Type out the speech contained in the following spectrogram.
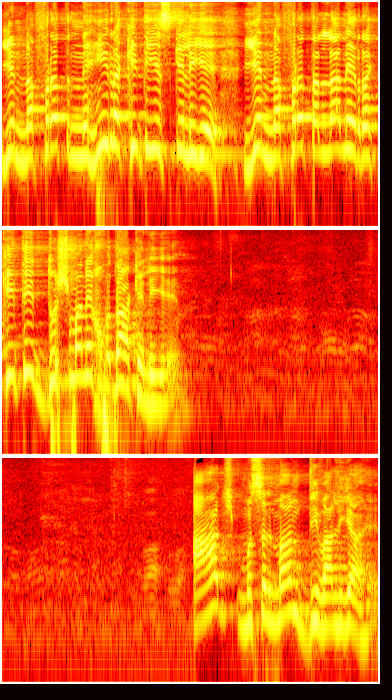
یہ نفرت نہیں رکھی تھی اس کے لیے، یہ نفرت اللہ نے رکھی تھی دشمن خدا کے لیے۔ آج مسلمان دیوالیاں ہیں۔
